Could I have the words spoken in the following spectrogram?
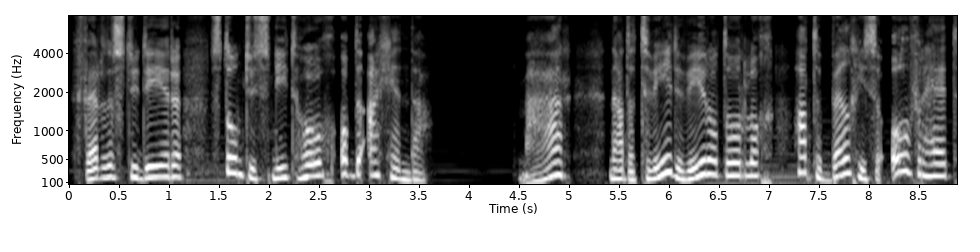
Verder studeren stond dus niet hoog op de agenda. Maar na de Tweede Wereldoorlog had de Belgische overheid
